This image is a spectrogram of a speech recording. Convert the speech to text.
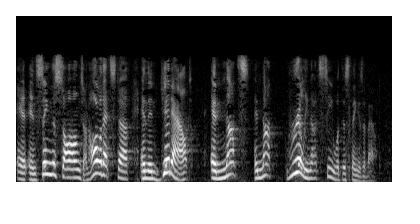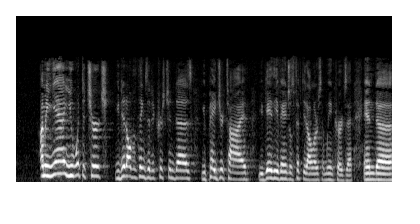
and, and sing the songs and all of that stuff and then get out and not, and not really not see what this thing is about? I mean, yeah, you went to church, you did all the things that a Christian does, you paid your tithe, you gave the evangelist fifty dollars, and we encourage that. And uh,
